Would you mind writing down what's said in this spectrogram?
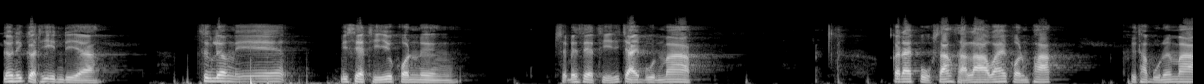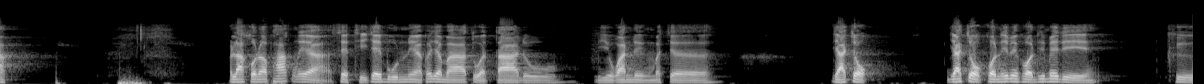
เรื่องนี้เกิดที่อินเดีย ซึ่งเรื่องนี้มีเศรษฐีอยู่คนหนึ่งเป็นเศรษฐีที่ใจบุญมาก ก็ได้ปลูกสร้างศาลาไว้ให้คนพัก คือทำบุญไว้มาก เวลาคนมาพักเนี่ย เศรษฐีใจบุญเนี่ยก็จะมาตรวจตาดู มีวันหนึ่งมาเจอยาจกยาจกคนนี้เป็นคนที่ไม่ดี คือ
